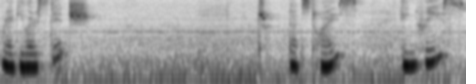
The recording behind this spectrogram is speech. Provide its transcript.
Regular stitch. That's twice increase.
